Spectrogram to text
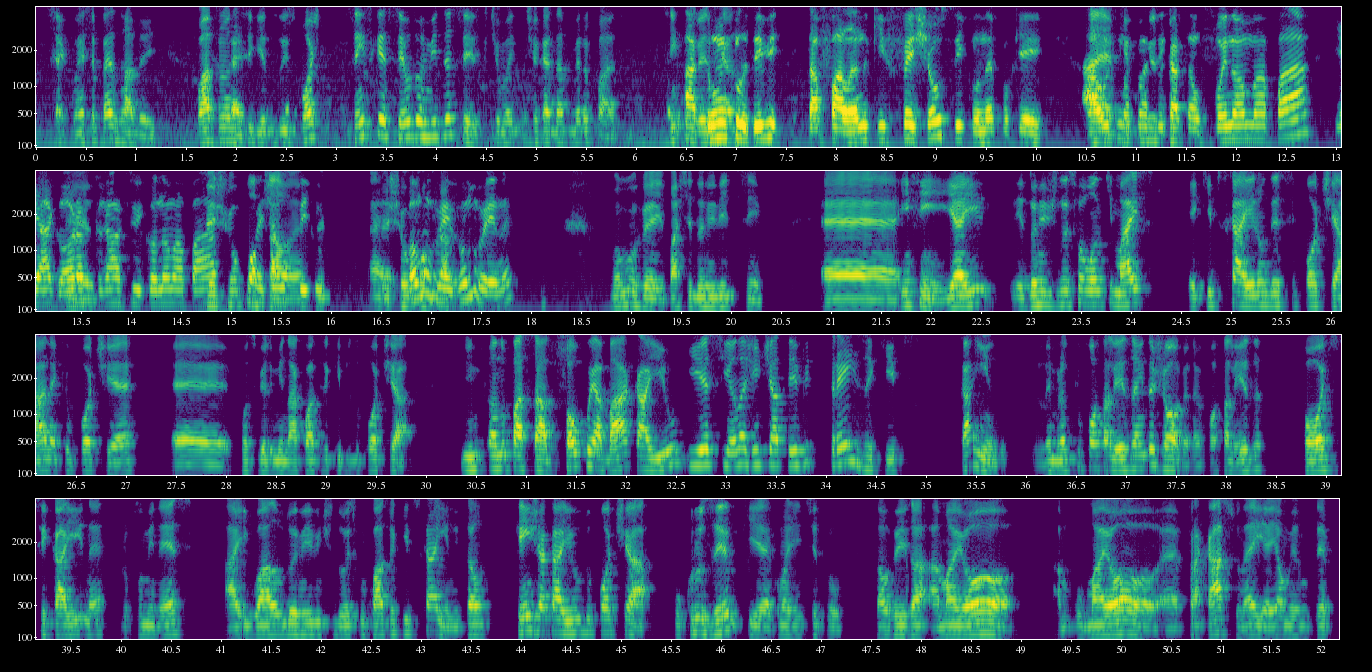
Sequência pesada aí. Quatro anos é. seguidos do esporte, sem esquecer o 2016, que tinha, tinha caído na primeira fase. Cinco a turma, inclusive, está falando que fechou o ciclo, né? Porque a ah, é, última classificação começou... foi no Amapá e agora Isso. classificou no Amapá. Fechou o portal. Fechou o né? ciclo. Né? É, fechou vamos ver, vamos ver, né? Vamos ver, a partir de 2025. É, enfim, e aí, 2022 foi o ano que mais equipes caíram desse pote A, né? Que o pote E é, conseguiu eliminar quatro equipes do pote A. Ano passado, só o Cuiabá caiu, e esse ano a gente já teve três equipes caindo. Lembrando que o Fortaleza ainda joga, né? O Fortaleza pode se cair, né? Para o Fluminense aí iguala o 2022 com quatro equipes caindo. Então, quem já caiu do pote A? O Cruzeiro, que é, como a gente citou, talvez a, a maior, o maior é, fracasso, né? E aí, ao mesmo tempo,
